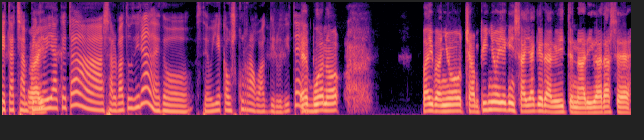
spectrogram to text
Eta txampiñoiak eta salbatu dira, edo ze hoiek auskurragoak dirudite? E, bueno, bai, baino txampiñoiekin saiakera egiten ari gara, ze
